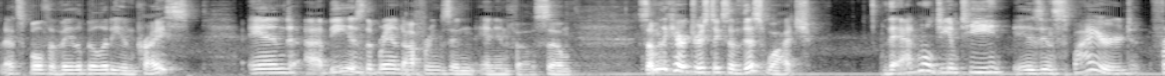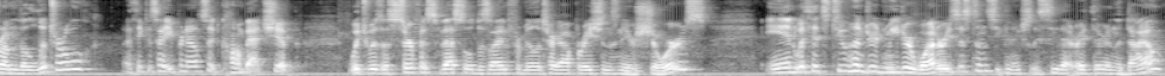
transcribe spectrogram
That's both availability and price. And uh, B is the brand offerings and, and info. So some of the characteristics of this watch, the Admiral GMT is inspired from the littoral, I think is how you pronounce it, combat ship, which was a surface vessel designed for military operations near shores. And with its 200 meter water resistance, you can actually see that right there in the dial,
